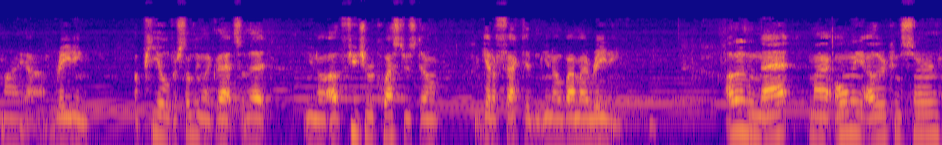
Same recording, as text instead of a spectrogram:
my uh, rating appealed or something like that so that, you know, uh, future requesters don't get affected, you know, by my rating. Other than that, my only other concern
